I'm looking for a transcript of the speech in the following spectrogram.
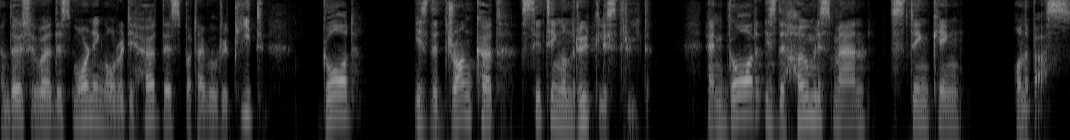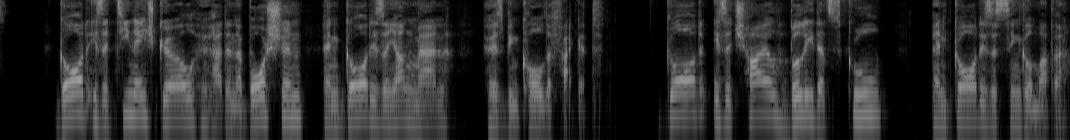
and those who were this morning already heard this, but I will repeat God is the drunkard sitting on Rüütli Street, and God is the homeless man stinking on a bus. God is a teenage girl who had an abortion, and God is a young man who has been called a faggot. God is a child bullied at school, and God is a single mother.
